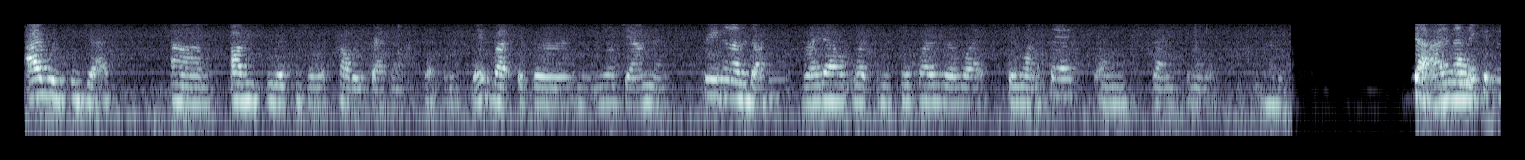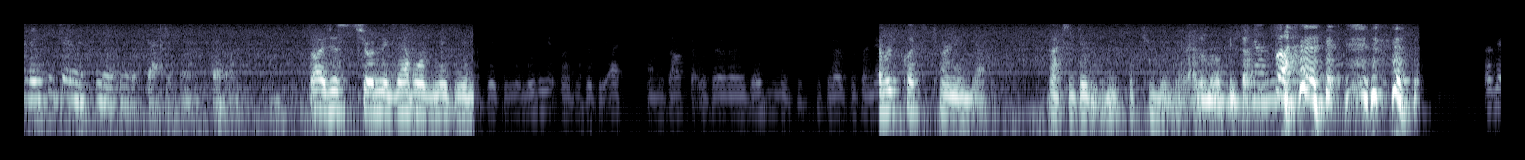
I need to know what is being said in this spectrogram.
I would suggest, um, obviously the teacher would probably grant them access to the mistake, but if they're in a real jam, then create another document, write out what the mistake was or what they want to fix, and then submit it. Yeah, and then they could, the teacher and the student can discuss it. So I just showed an example of making a mistake and removing it. So I just hit the X on the doc that was there that I did, and it just took it out because I never clicked turn in yet. I Actually, didn't put turn in yet. I don't know if he's done. No, So- okay.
